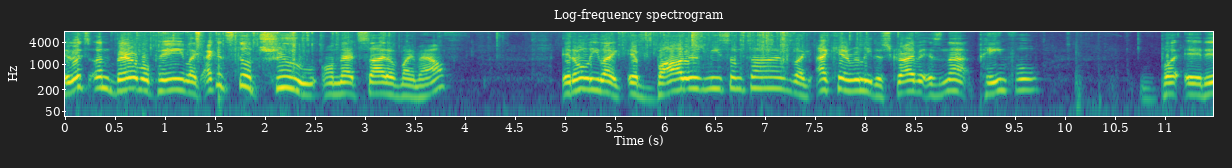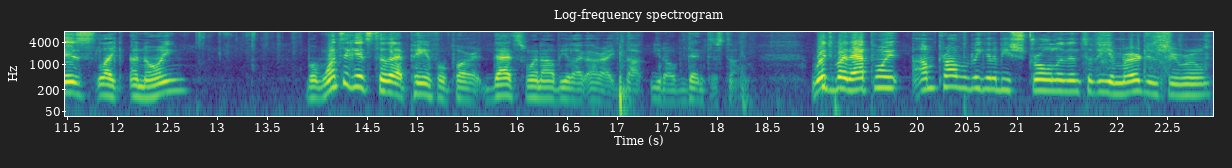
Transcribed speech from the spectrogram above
If it's unbearable pain, like I can still chew on that side of my mouth, it only like it bothers me sometimes. Like I can't really describe it. It's not painful, but it is like annoying. But once it gets to that painful part, that's when I'll be like, all right, doc, you know, dentist time. Which by that point, I'm probably gonna be strolling into the emergency room.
